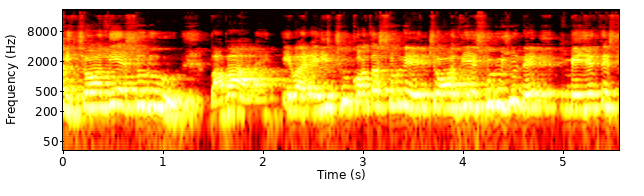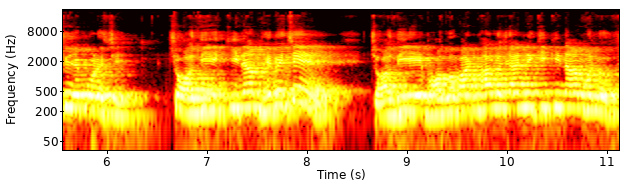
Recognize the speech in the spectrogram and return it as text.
কি, চ দিয়ে শুরু। বাবা, এবার এই কথা শুনে চ দিয়ে শুরু শুনে মেঝেতে শুয়ে পড়েছে। চ দিয়ে কি নাম ভেবেছেন? চ দিয়ে ভগবান ভালো জানে কি কি নাম হলো।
